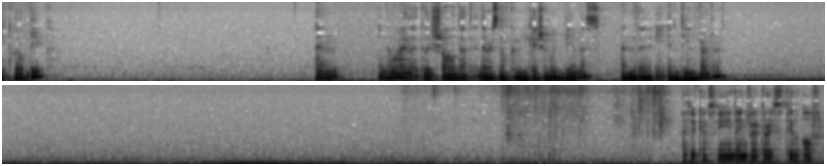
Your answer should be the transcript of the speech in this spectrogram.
It will beep and in a while it will show that there is no communication with BMS and, uh, in the inverter. As you can see the inverter is still off.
